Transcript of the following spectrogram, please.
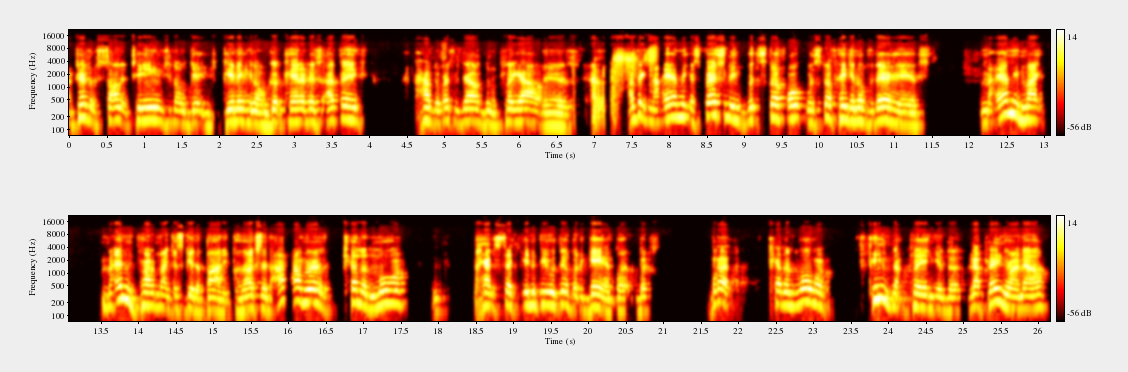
in terms of solid teams, you know, get, getting you know good candidates, I think how the rest of the is going to play out is, I think Miami, especially with stuff with stuff hanging over their heads, Miami might, Miami probably might just get a body because, like I said, I, I heard Kellen Moore had a second interview with them, but again, but but but Kellen Moore team's not playing in the not playing right now.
